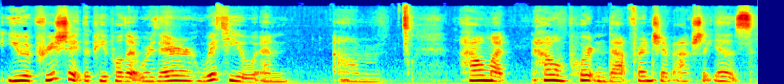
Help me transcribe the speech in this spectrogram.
you appreciate the people that were there with you and um, how much how important that friendship actually is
